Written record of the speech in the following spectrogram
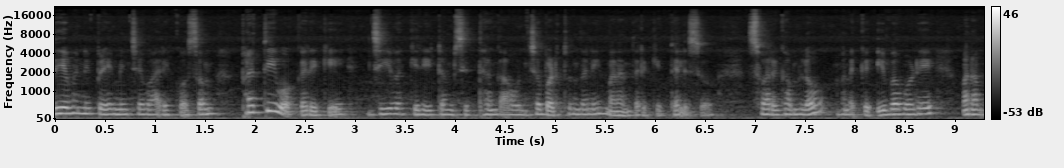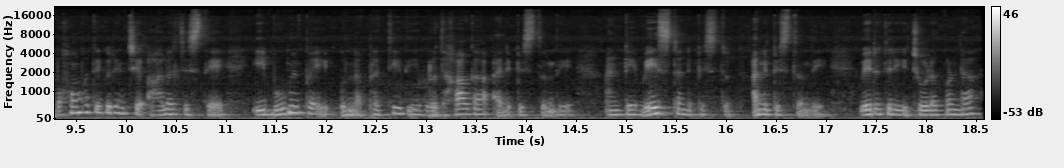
దేవుణ్ణి ప్రేమించే వారి కోసం ప్రతి ఒక్కరికి జీవ కిరీటం సిద్ధంగా ఉంచబడుతుందని మనందరికీ తెలుసు. స్వర్గంలో మనకు ఇవ్వబడే మన బహుమతి గురించి ఆలోచిస్తే ఈ భూమిపై ఉన్న ప్రతిదీ వృధాగా అనిపిస్తుంది. అంటే వేస్ట్ అనిపిస్తు అనిపిస్తుంది. వెనుతిరిగి చూడకుండా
